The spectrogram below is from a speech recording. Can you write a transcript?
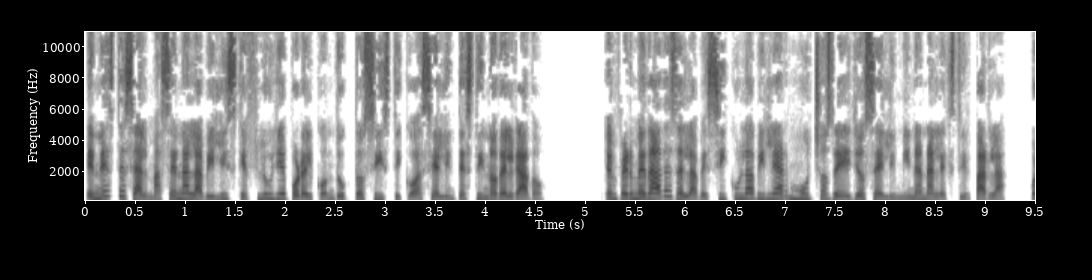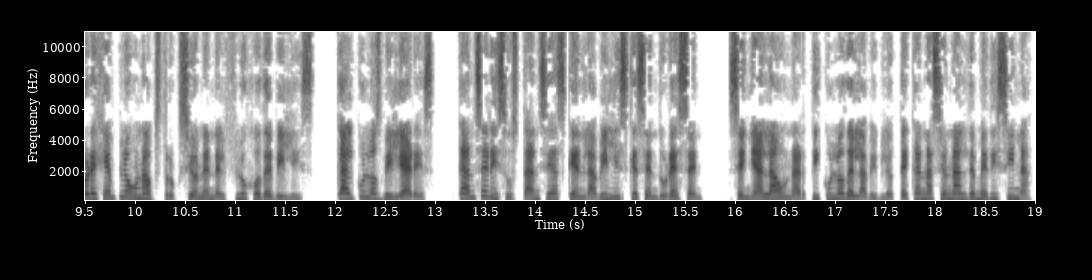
En este se almacena la bilis que fluye por el conducto cístico hacia el intestino delgado. Enfermedades de la vesícula biliar, muchos de ellos se eliminan al extirparla, por ejemplo, una obstrucción en el flujo de bilis, cálculos biliares, cáncer y sustancias que en la bilis que se endurecen, señala un artículo de la Biblioteca Nacional de Medicina.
